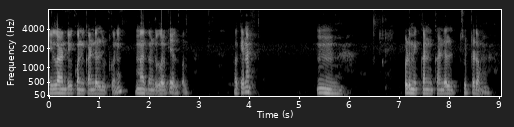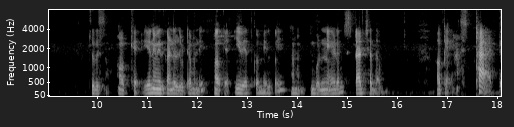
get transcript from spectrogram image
ఇలాంటివి కొన్ని కండెలు చుట్టుకొని మా గంగలోకి వెళ్ళిపోదాం. ఓకేనా? ఇప్పుడు మీకు కొన్ని కండెలు చుట్టడం చూపిస్తాం. ఓకే ఎనిమిది కండలు చుట్టామండి. ఓకే ఇవి ఎత్తుకొని వెళ్ళిపోయి మనం ఇప్పుడు నేయడం స్టార్ట్ చేద్దాం. Okay start.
